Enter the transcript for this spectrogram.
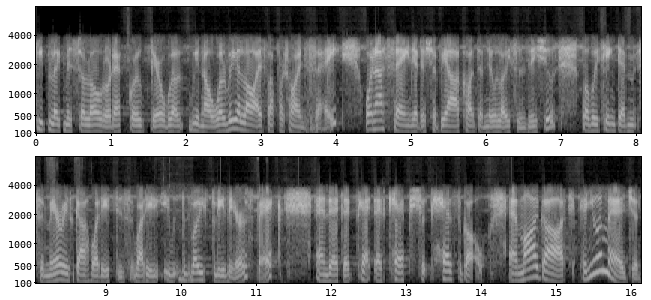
people like Mr. Loader, that group there, will you know will realise what we're trying to say. We're not saying that there should be all kinds of new licenses issued, but we think that St Mary's got what it is, what it, it rightfully theirs back, and that that, that cap should, has to go. And my God, can you imagine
